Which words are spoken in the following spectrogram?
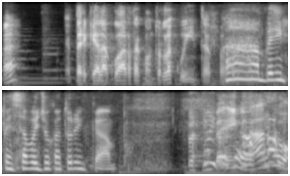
Eh? Perché è la quarta contro la quinta. Ah, beh, pensavo ai giocatori in campo. Beh, intanto,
